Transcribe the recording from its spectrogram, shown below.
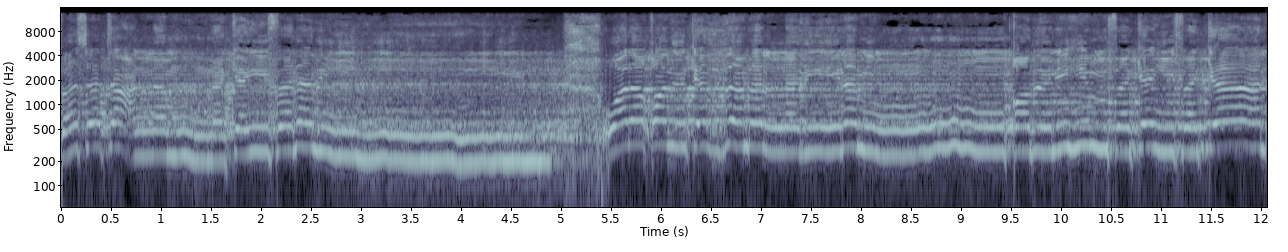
فستعلمون كيف نذير ولقد كذب الذين من قبلهم فكيف كان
